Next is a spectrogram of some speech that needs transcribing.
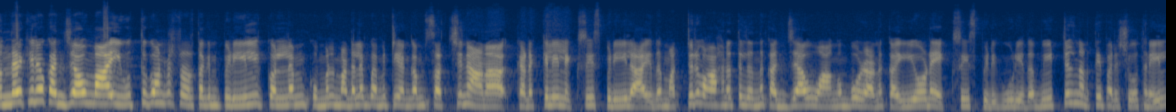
ഒന്നര കിലോ കഞ്ചാവുമായി യൂത്ത് കോൺഗ്രസ് പ്രവർത്തകൻ പിടിയിൽ കൊല്ലം കുമ്മൽ മണ്ഡലം കമ്മിറ്റി അംഗം സച്ചിനാണ് കടക്കലിൽ എക്സൈസ് പിടിയിലായത്. മറ്റൊരു വാഹനത്തിൽ നിന്ന് കഞ്ചാവ് വാങ്ങുമ്പോഴാണ് കൈയോടെ എക്സൈസ് പിടികൂടിയത്. വീട്ടിൽ നടത്തിയ പരിശോധനയിൽ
